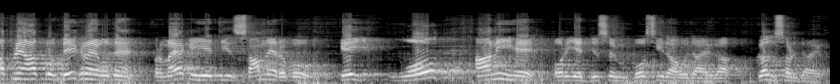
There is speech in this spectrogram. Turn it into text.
اپنے آپ کو دیکھ رہے ہوتے ہیں۔ فرمایا کہ یہ چیز سامنے رکھو کہ موت آنی ہے اور یہ جسم بوسیدہ ہو جائے گا، گل سڑ جائے گا۔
